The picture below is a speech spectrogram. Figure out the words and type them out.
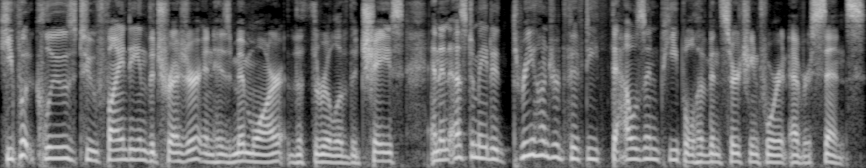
He put clues to finding the treasure in his memoir, The Thrill of the Chase, and an estimated 350,000 people have been searching for it ever since.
